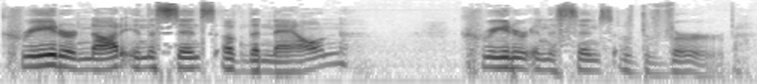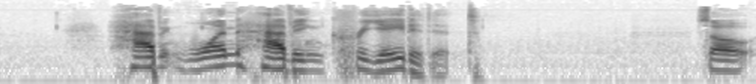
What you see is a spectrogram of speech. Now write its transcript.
Creator not in the sense of the noun, creator in the sense of the verb. Having one having created it. So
